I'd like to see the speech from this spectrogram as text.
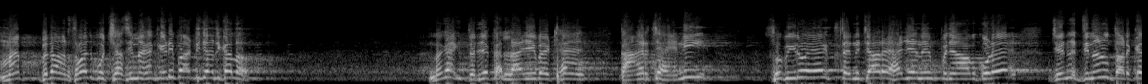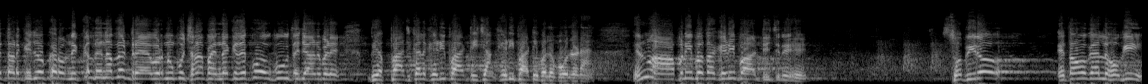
ਮੈਂ ਵਿਧਾਨ ਸਭਾ ਚ ਪੁੱਛਿਆ ਸੀ, ਮੈਂ ਕਿਹਾ, ਕਿਹੜੀ ਪਾਰਟੀ ਚ ਅੱਜ ਕੱਲ ਮੈਂ ਕਿਹਾ, ਇੱਧਰ ਜੇ ਕੱਲਾ ਜੀ ਬੈਠਾ ਹੈ, ਕਾਂਗਰਸ ਚ ਹੈ ਨਹੀਂ। ਸੋ ਵੀਰੋ, ਇਹ ਤਿੰਨ ਚਾਰ ਇਹੋ ਜਿਹੇ ਨੇ ਪੰਜਾਬ ਕੋਲੇ ਜਿਨ੍ਹਾਂ ਜਿਨ੍ਹਾਂ ਨੂੰ ਤੜਕੇ ਤੜਕੇ ਜੋ ਘਰੋਂ ਨਿਕਲਦੇ ਨੇ, ਆਪਣੇ ਡਰਾਈਵਰ ਨੂੰ ਪੁੱਛਣਾ ਪੈਂਦਾ ਕਿਸੇ ਭੋਗ ਭੂਗ ਤੇ ਜਾਣ ਵੇਲੇ ਵੀ ਆਪਾਂ ਅੱਜ ਕੱਲ ਕਿਹੜੀ ਪਾਰਟੀ ਚ ਆ, ਕਿਹੜੀ ਪਾਰਟੀ ਵੱਲੋਂ ਬੋਲਣਾ ਇਹਨੂੰ ਆਪ ਨਹੀਂ ਪਤਾ ਕਿਹੜੀ ਪਾਰਟੀ ਚ ਨੇ ਸੋ ਵੀਰੋ, ਇਹ ਤਾਂ ਉਹ ਗੱਲ ਹੋ ਗਈ,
